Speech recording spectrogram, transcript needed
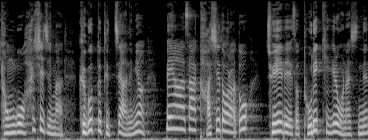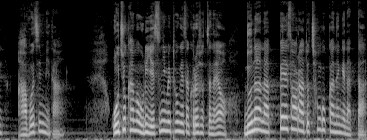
경고하시지만 그것도 듣지 않으면 빼앗아 가시더라도 죄에 대해서 돌이키기를 원하시는 아버지입니다. 오죽하면 우리 예수님을 통해서 그러셨잖아요. 눈 하나 빼서라도 천국 가는 게 낫다.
